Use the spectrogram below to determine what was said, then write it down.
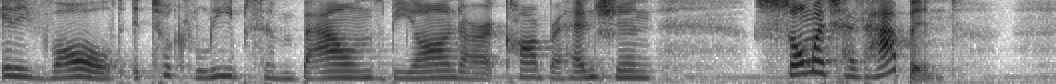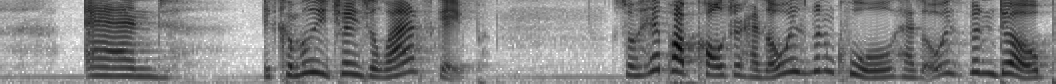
It evolved. It took leaps and bounds beyond our comprehension. So much has happened. And it completely changed the landscape. So hip hop culture has always been cool, has always been dope.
